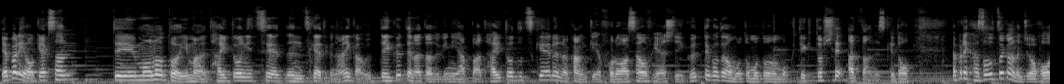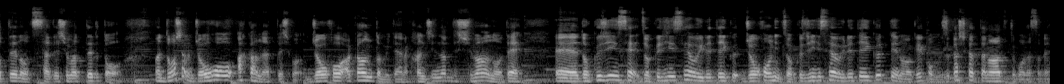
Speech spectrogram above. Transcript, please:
やっぱりお客さんっていうものと今対等に付き合って何か売っていくってなった時にやっぱ対等と付き合えるような関係フォロワーさんを増やしていくってことがもともとの目的としてあったんですけどやっぱり仮想通貨の情報っていうのを伝えてしまってると、まあ、どうしても情報赤になってしまう情報アカウントみたいな感じになってしまうので、えー、独人性属人性を入れていく情報に属人性を入れていくっていうのは結構難しかったなってところですね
